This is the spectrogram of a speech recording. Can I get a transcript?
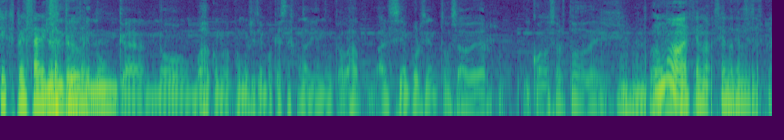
que expresar Yo sí exactamente. creo que nunca, no vas a por mucho tiempo que estés con alguien, nunca vas a al 100% saber y conocer todo de ellos. No, es que no, siento Sí, que no sí. se puede.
